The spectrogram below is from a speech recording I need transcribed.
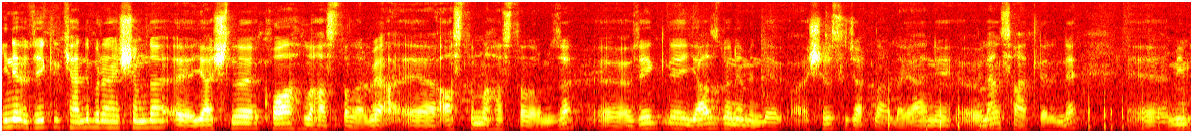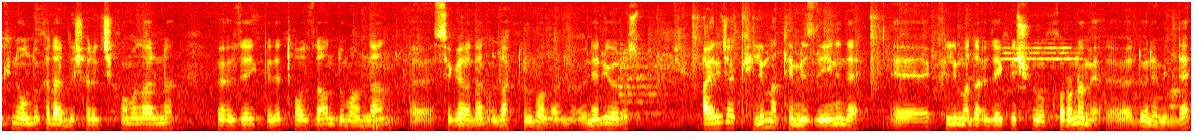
Yine özellikle kendi branşımda e, yaşlı koahlı hastalar ve e, astımlı hastalarımıza e, özellikle yaz döneminde aşırı sıcaklarda yani öğlen saatlerinde mümkün olduğu kadar dışarı çıkmamalarını ve özellikle de tozdan, dumandan, sigaradan uzak durmalarını öneriyoruz. Ayrıca klima temizliğini de klimada özellikle şu korona döneminde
